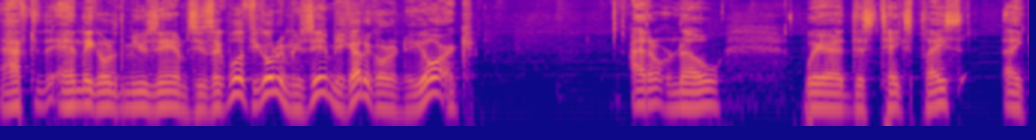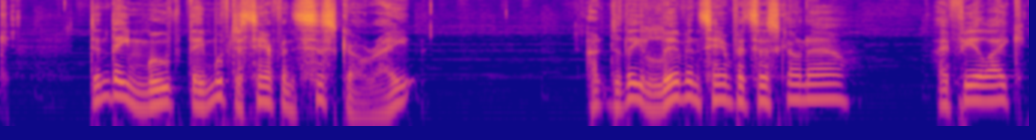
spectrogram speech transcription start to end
After the, and they go to the museums. He's like, well, if you go to a museum, you got to go to New York. I don't know where this takes place. Like, didn't they move? They moved to San Francisco, right? Uh, do they live in San Francisco now? I feel like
